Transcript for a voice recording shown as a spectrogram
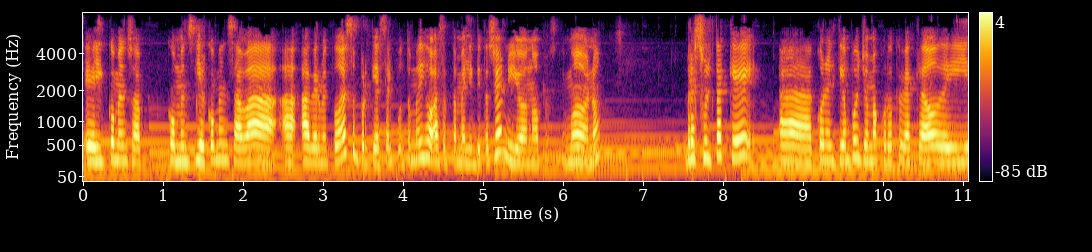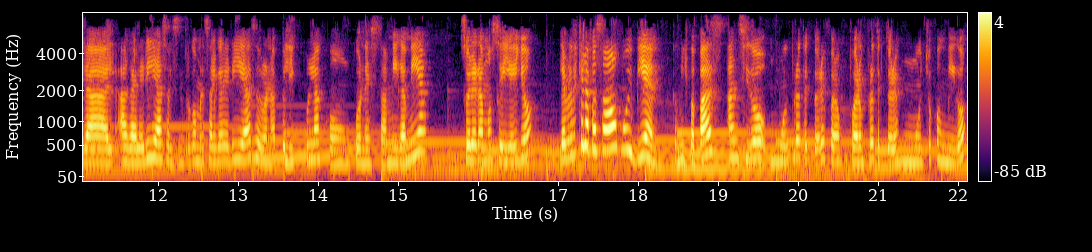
él comenzó a y él comenzaba a, a, verme todo eso porque hasta el punto me dijo, acéptame la invitación y yo no, pues ni modo, ¿no? Resulta que uh, con el tiempo yo me acuerdo que había quedado de ir a, a Galerías, al centro comercial Galerías, a ver una película con, con esta amiga mía solo éramos ella y yo. La verdad es que la pasaba muy bien. Mis papás han sido muy protectores, fueron, fueron protectores mucho conmigo,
